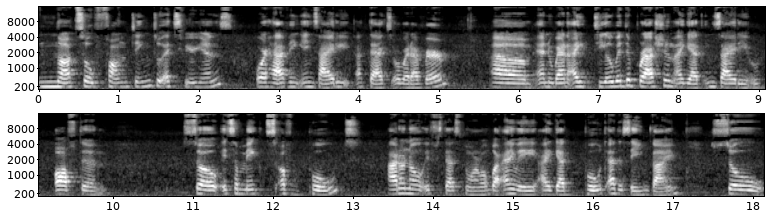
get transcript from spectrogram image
not so fun thing to experience or having anxiety attacks or whatever. Um, and when I deal with depression, I get anxiety often. So it's a mix of both. I don't know if that's normal, but anyway, I get both at the same time. So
